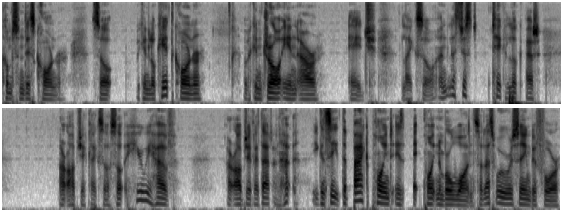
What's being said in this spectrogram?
comes from this corner. So we can locate the corner and we can draw in our edge like so. And let's just take a look at our object like so. So here we have our object like that and you can see the back point is point number one so that's what we were saying before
